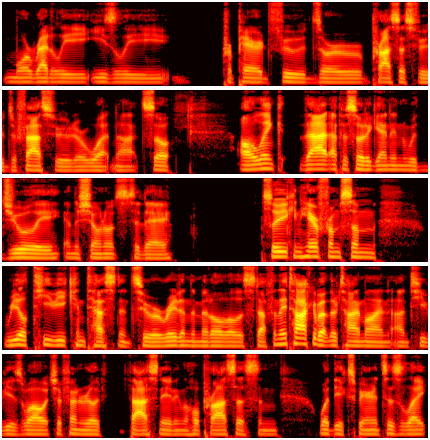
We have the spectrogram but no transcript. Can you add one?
more readily, easily prepared foods or processed foods or fast food or whatnot. So I'll link that episode again in with Julie in the show notes today. So you can hear from some real TV contestants who are right in the middle of all this stuff. And they talk about their time on, on TV as well, which I find really fascinating, the whole process and what the experience is like.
